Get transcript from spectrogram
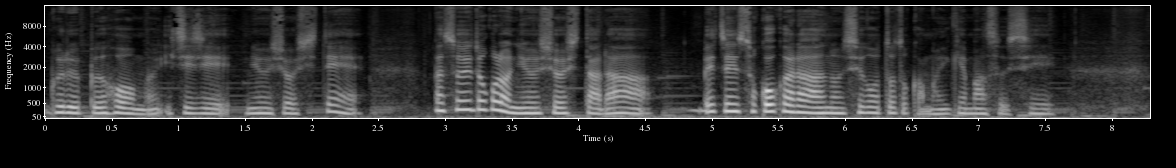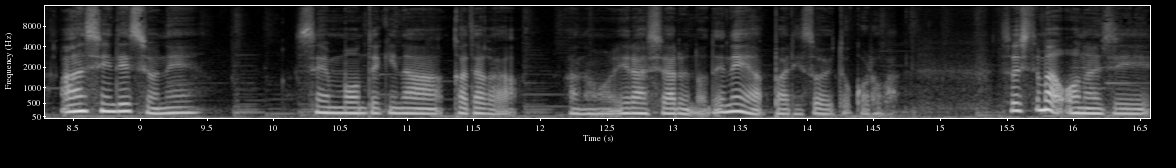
グループホーム一時入所して、まあ、そういうところ入所したら別にそこからあの仕事とかも行けますし安心ですよね。専門的な方があのいらっしゃるのでねやっぱりそういうところは。そしてまあ同じ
